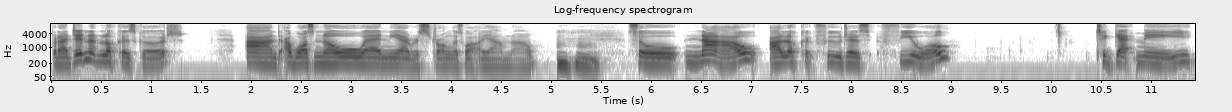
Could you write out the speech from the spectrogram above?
but I didn't look as good. And I was nowhere near as strong as what I am now. Mm-hmm. So now I look at food as fuel to get me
